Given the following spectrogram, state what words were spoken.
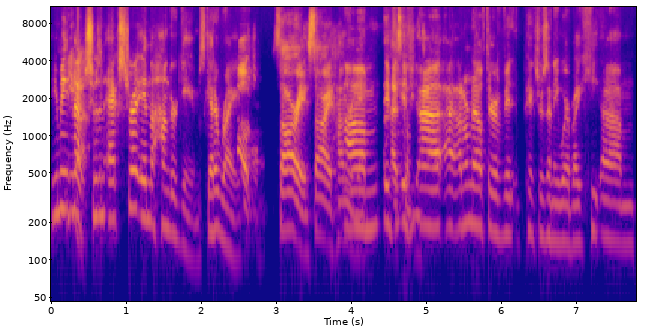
You mean Yeah. no? She was an extra in the Hunger Games. Get it right. Oh, sorry, sorry. Hunger um, Games, if, if uh, I I don't know if there are vid- pictures anywhere, but he, um,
